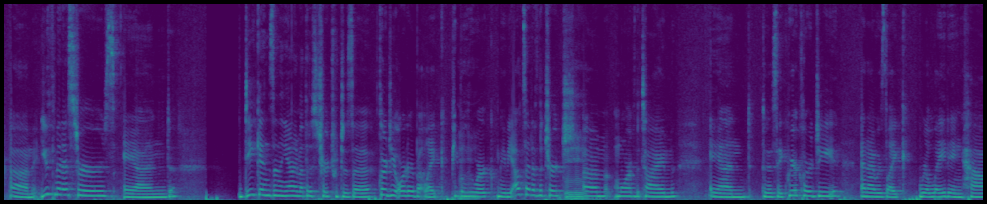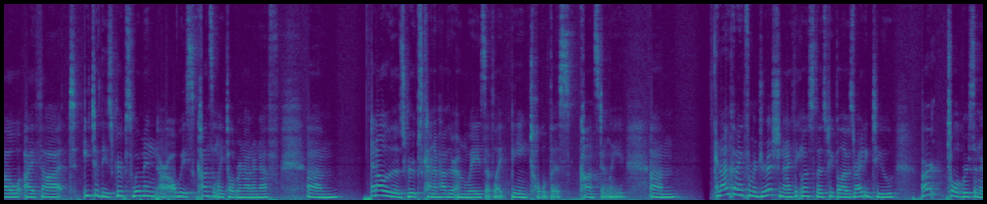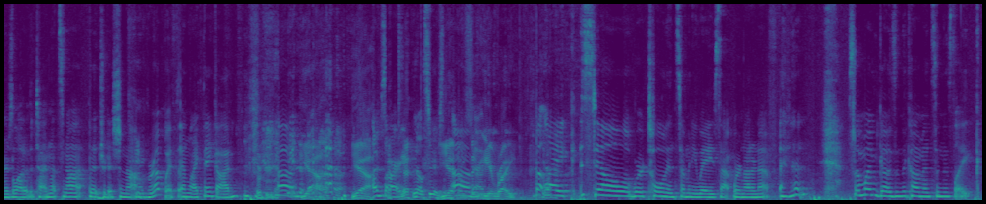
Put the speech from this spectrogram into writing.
um, youth ministers and deacons in the United Methodist Church, which is a clergy order, but like people who work maybe outside of the church um, more of the time. And did I say queer clergy? And I was like relating how I thought each of these groups, women are always constantly told we're not enough. Um, and all of those groups kind of have their own ways of like being told this constantly. Um, and I'm coming from a tradition. I think most of those people I was writing to aren't told we're sinners a lot of the time. That's not the tradition that I grew up with. And like, thank God. Um, yeah, yeah. I'm sorry. no, seriously. Yeah, no, Um, ser- you're right. But like, still, we're told in so many ways that we're not enough. And then someone goes in the comments and is like,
